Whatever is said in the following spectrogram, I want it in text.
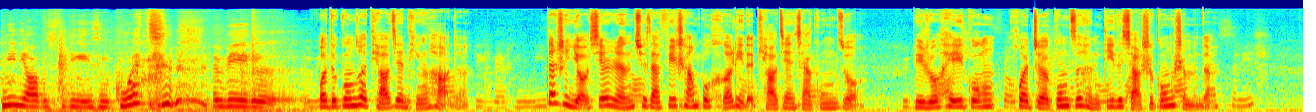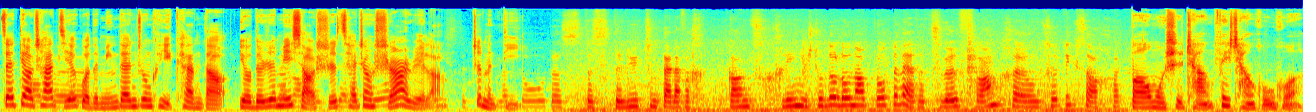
我的工作条件挺好的，但是有些人却在非常不合理的条件下工作。比如黑工或者工资很低的小时工什么的，在调查结果的名单中可以看到，有的人每小时才挣十二瑞郎，这么低。保姆市场非常红火，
